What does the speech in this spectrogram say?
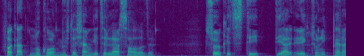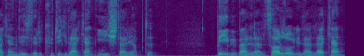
Fakat Nucor muhteşem getiriler sağladı. Circuit City diğer elektronik perakendecileri kötü giderken iyi işler yaptı. Bey biberler zar zor ilerlerken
